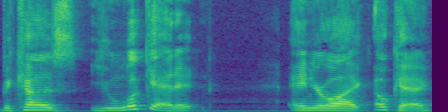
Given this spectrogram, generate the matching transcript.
Because you look at it and you're like, okay,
